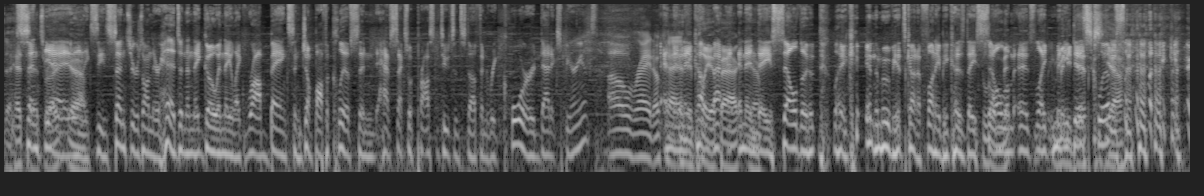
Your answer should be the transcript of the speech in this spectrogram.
The headsets, right? yeah, Yeah. like these sensors on their heads, and then they go and they like rob banks and jump off of cliffs and have sex with prostitutes and stuff and record that experience oh right. Okay. and then And they they come play it back, back, and then yeah. they sell the like in the movie. It's kind of funny because they sell them mi- as like mini mini, disc clips, yeah.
